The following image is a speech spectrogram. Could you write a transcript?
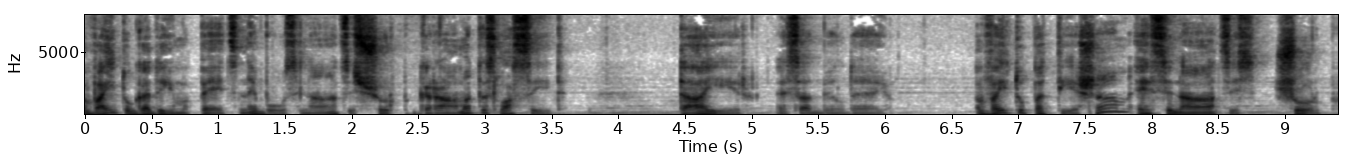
Vai tu gadījuma pēc nebūsi nācis šurp grāmatas lasīt? Tā ir, es atbildēju vai tu patiešām esi nācis šurp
